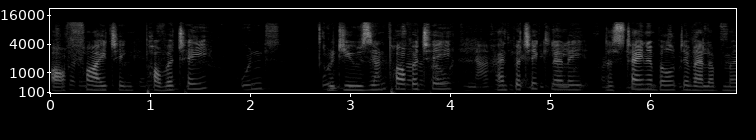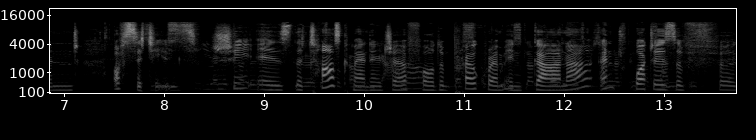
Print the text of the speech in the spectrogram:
of fighting poverty reducing poverty, and particularly the sustainable development of cities. She is the task manager for the program in Ghana, and what is of uh,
